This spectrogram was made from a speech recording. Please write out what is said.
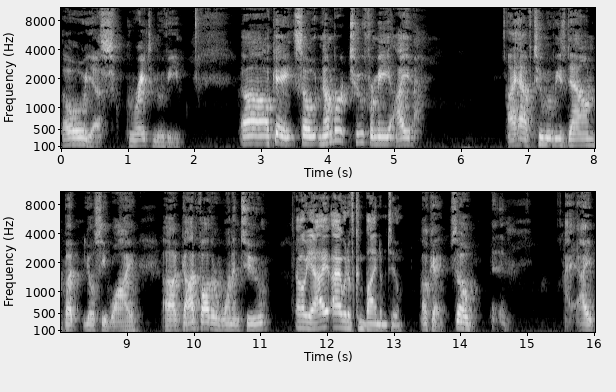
Oh yes, great movie. Uh, okay, so number two for me, I I have two movies down, but you'll see why. Uh, Godfather one and two. Oh yeah, I, I would have combined them too. Okay, so I, I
